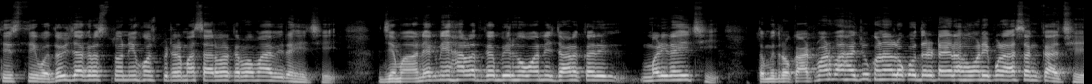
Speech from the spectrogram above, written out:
ત્રીસથી વધુ ઇજાગ્રસ્તોની હોસ્પિટલમાં સારવાર કરવામાં આવી રહી છે, જેમાં અનેકની હાલત ગંભીર હોવાની જાણ કરી મળી રહી છે. તો મિત્રો, કાટમાળમાં હજુ ઘણા લોકો દરટાયેલા હોવાની પણ આશંકા છે.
